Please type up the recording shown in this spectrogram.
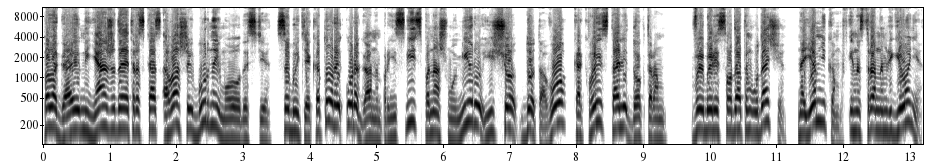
Полагаю, меня ожидает рассказ о вашей бурной молодости, события которой ураганом пронеслись по нашему миру еще до того, как вы стали доктором. Вы были солдатом удачи? Наемником в иностранном легионе?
